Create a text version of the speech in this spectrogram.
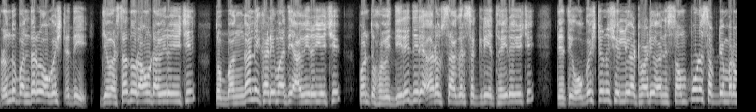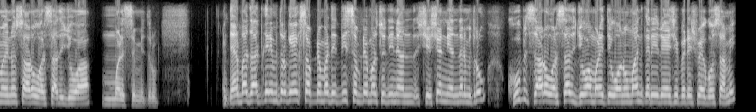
પરંતુ પંદરમી ઓગસ્ટથી જે વરસાદનો રાઉન્ડ આવી રહ્યો છે, તો બંગાળની ખાડીમાંથી આવી રહ્યો છે પરંતુ હવે ધીરે ધીરે અરબ સાગર સક્રિય થઈ રહ્યો છે. તેથી ઓગસ્ટનું છેલ્લું અઠવાડિયું અને સંપૂર્ણ સપ્ટેમ્બર મહિનો સારો વરસાદ જોવા મળશે મિત્રો. ત્યારબાદ વાત કરીએ મિત્રો કે એક સપ્ટેમ્બરથી ત્રીસ સપ્ટેમ્બર સુધીની સેશનની અંદર મિત્રો ખૂબ સારો વરસાદ જોવા મળે તેવું અનુમાન કરી રહ્યા છે પરેશભાઈ ગોસ્વામી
